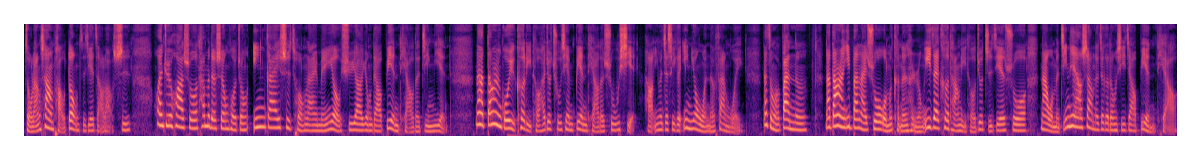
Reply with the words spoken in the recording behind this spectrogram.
走廊上跑动，直接找老师。换句话说，他们的生活中应该是从来没有需要用到便条的经验。那当然，国语课里头它就出现便条的书写，好，因为这是一个应用文的范围。那怎么办呢？那当然，一般来说，我们可能很容易在课堂里头就直接说，那我们今天要上的这个东西叫便条。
